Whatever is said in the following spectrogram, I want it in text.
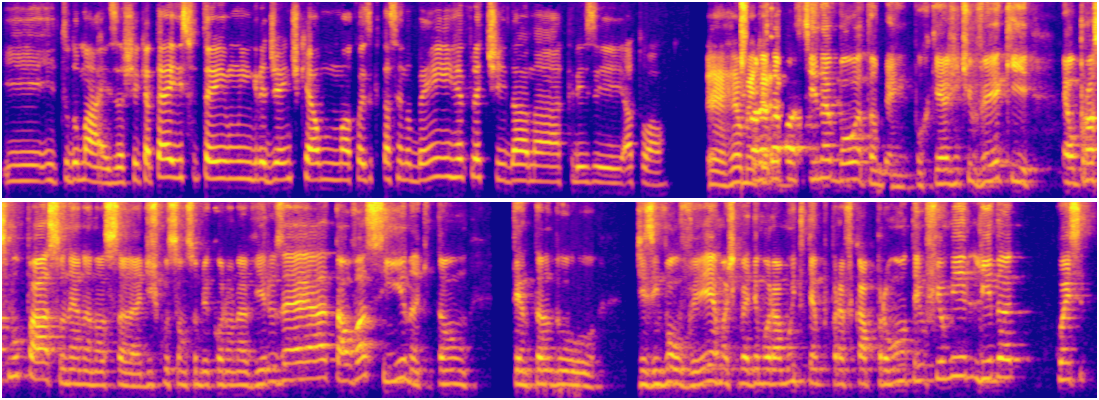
e, e, tudo mais. Achei que até isso tem um ingrediente que é uma coisa que está sendo bem refletida na crise atual. É, realmente. A história da vacina é boa também, porque a gente vê que é o próximo passo né, na nossa discussão sobre coronavírus é a tal vacina que estão tentando desenvolver, mas que vai demorar muito tempo para ficar pronta. E o filme lida com esse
